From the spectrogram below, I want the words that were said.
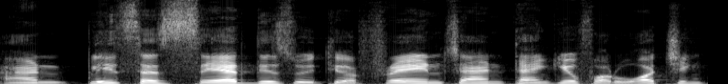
And please share this with your friends. And thank you for watching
